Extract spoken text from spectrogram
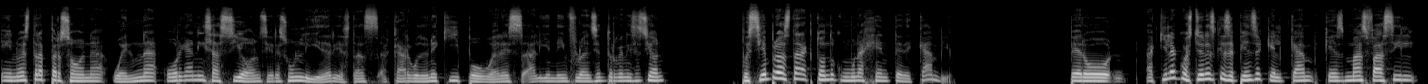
en nuestra persona o en una organización, si eres un líder y estás a cargo de un equipo o eres alguien de influencia en tu organización, pues siempre vas a estar actuando como un agente de cambio. Pero aquí la cuestión es que se piensa que, el que es más fácil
